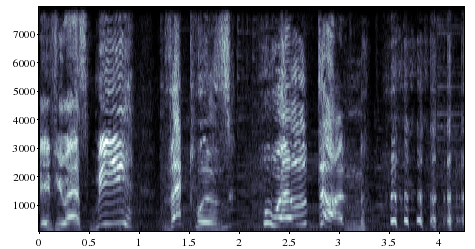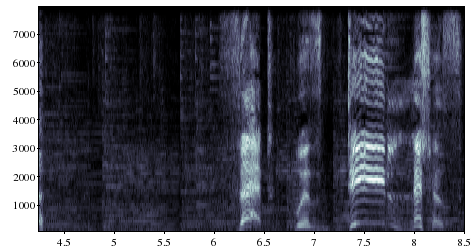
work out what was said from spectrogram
If you ask me, that was well done! that was delicious!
